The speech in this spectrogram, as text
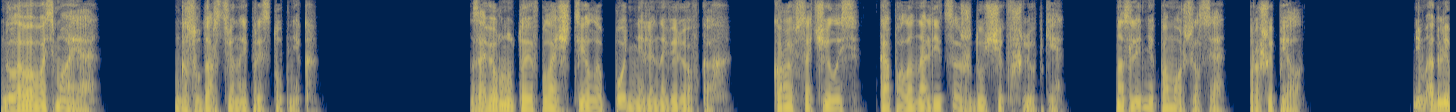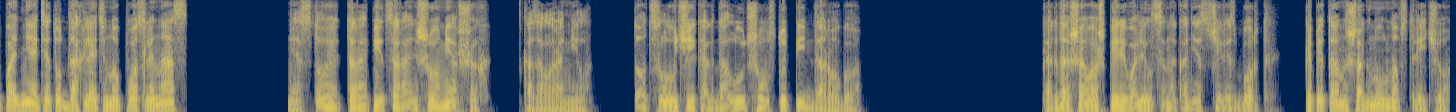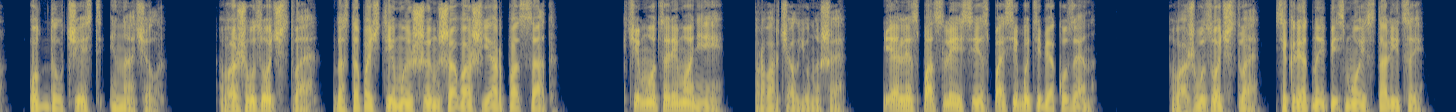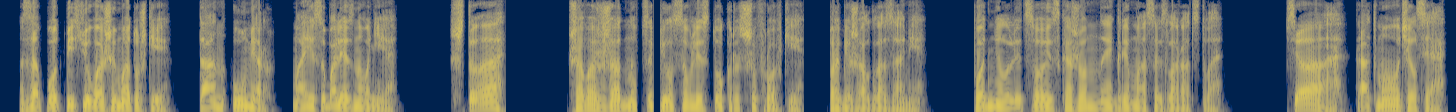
Глава восьмая. Государственный преступник. Завернутое в плащ тело подняли на веревках. Кровь сочилась, капала на лица ждущих в шлюпке. Наследник поморщился, прошипел. «Не могли поднять эту дохлятину после нас?» «Не стоит торопиться раньше умерших», — сказал Рамил. «Тот случай, когда лучше уступить дорогу». Когда Шаваш перевалился наконец через борт, капитан шагнул навстречу, отдал честь и начал. «Ваше Высочество, достопочтимый Шин Шаваш Яр Пассад!» «К чему церемонии?» — проворчал юноша. «Еле спаслись, и спасибо тебе, кузен!» «Ваше Высочество, секретное письмо из столицы. За подписью вашей матушки. Тан умер. Мои соболезнования». «Что?» Шаваш жадно вцепился в листок расшифровки, пробежал глазами. Поднял лицо, искаженное гримасой злорадства. «Всё, отмучился.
